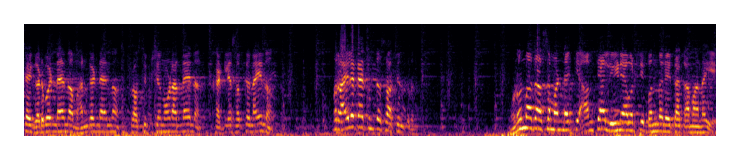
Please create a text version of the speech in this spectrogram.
काही गडबड नाही ना भानगड नाही ना प्रॉसिक्युशन होणार नाही ना खटल्यासारखं नाही ना. मग राहिलं काय तुमचं स्वातंत्र्य? म्हणून माझं असं म्हणणं आहे की आमच्या लिहिण्यावरती बंधन येता कामा नाहीये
